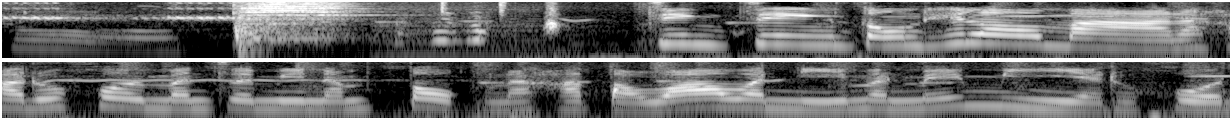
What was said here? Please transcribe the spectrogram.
โอ้จริง ๆ ตรงที่เรามานะคะ ทุกคนมันจะมีน้ำตกนะคะ แต่ว่าวันนี้มันไม่มีอะทุกคน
